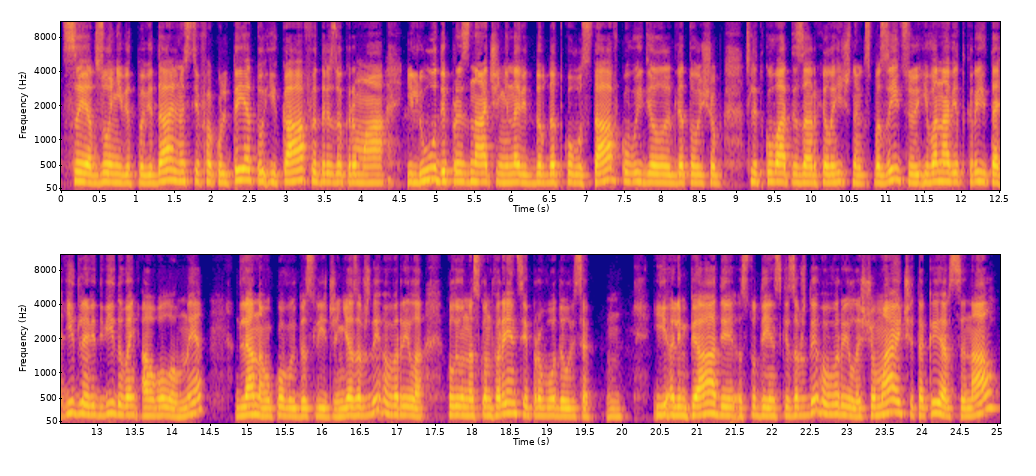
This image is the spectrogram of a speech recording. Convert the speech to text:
це в зоні відповідальності факультету і кафедри, зокрема, і люди призначені, навіть додаткову ставку виділили для того, щоб слідкувати за археологічною експозицією, і вона відкрита і для відвідувань, а головне. Для наукових досліджень я завжди говорила, коли у нас конференції проводилися і олімпіади студентські, завжди говорила, що маючи такий арсенал,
